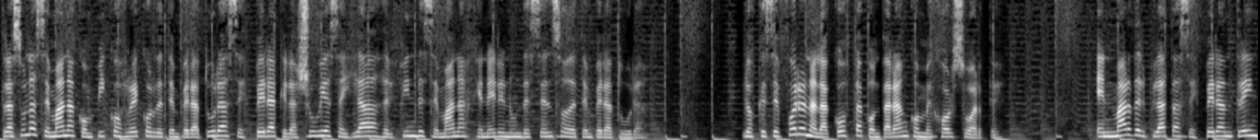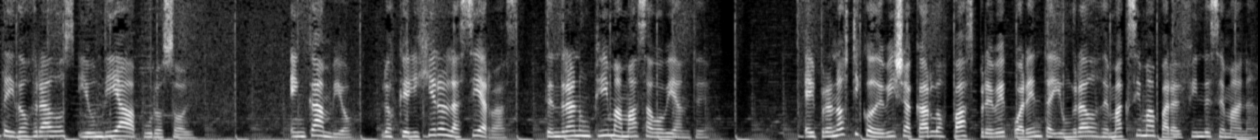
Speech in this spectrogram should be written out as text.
Tras una semana con picos récord de temperatura, se espera que las lluvias aisladas del fin de semana generen un descenso de temperatura. Los que se fueron a la costa contarán con mejor suerte. En Mar del Plata se esperan 32 grados y un día a puro sol. En cambio, los que eligieron las sierras, tendrán un clima más agobiante. El pronóstico de Villa Carlos Paz prevé 41 grados de máxima para el fin de semana.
